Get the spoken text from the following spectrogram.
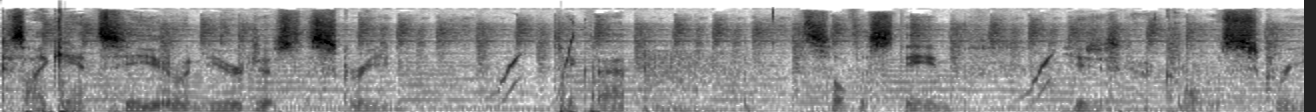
Cause I can't see you and you're just a screen. Take that. Self-esteem. You just gotta call the screen.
